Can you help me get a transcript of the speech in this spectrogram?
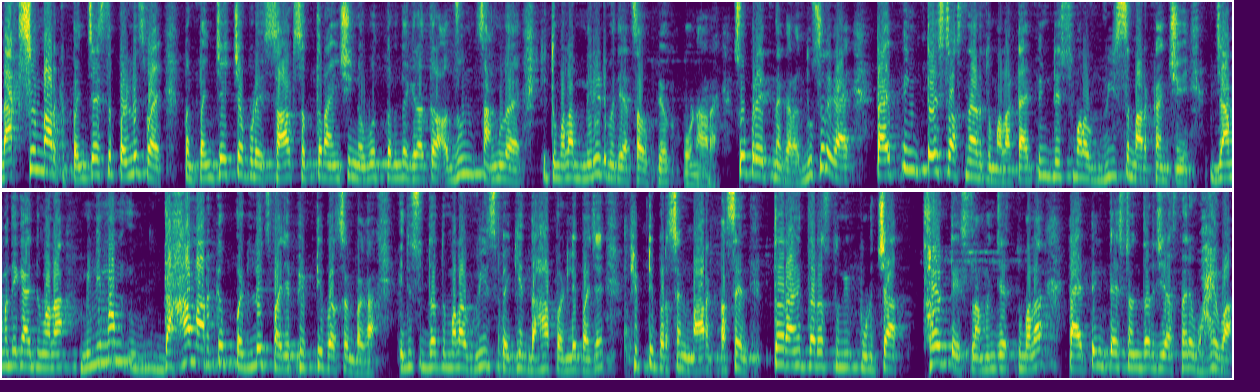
मॅक्सिमम मार्क पंचेचाळीस तर पडलेच पाहिजे. पण पंचेचाळीसच्या पुढे साठ सत्तर ऐंशी नव्वद पर्यंत गेला तर अजून चांगलं आहे की तुम्हाला मिरिटमध्ये याचा उपयोग होणार आहे. सो प्रयत्न करा. दुसरं काय? टायपिंग टेस्ट असणार तुम्हाला. टायपिंग टेस्ट तुम्हाला वीस मार्कांची ज्यामध्ये काय तुम्हाला मिनिमम दहा मार्क पडलेच पाहिजे. फिफ्टी पर्सेंट बघा. इथे सुद्धा तुम्हाला वीस पैकी दहा पडले पाहिजे फिफ्टी पर्सेंट मार्क असेल तर आणि तरच तुम्ही पुढच्या थर्ड टेस्टला म्हणजे तुम्हाला टायपिंग टेस्ट नंतर जी असणारे व्हायवा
